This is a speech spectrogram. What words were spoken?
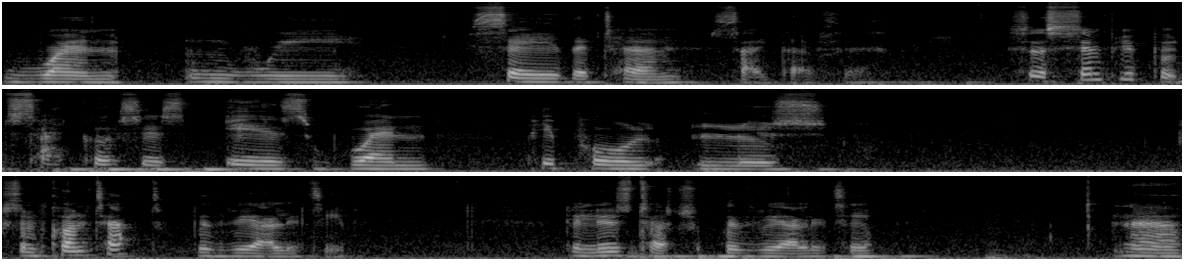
when we say the term psychosis? So, simply put, psychosis is when people lose some contact with reality, they lose touch with reality now,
